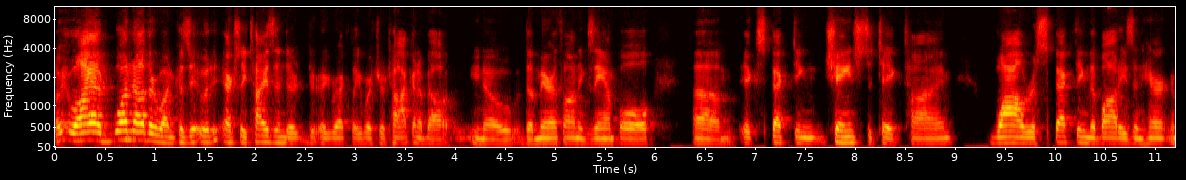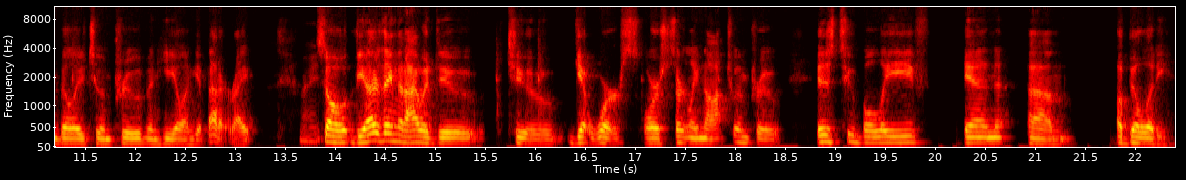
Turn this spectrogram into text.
Okay, well, I had one other one because it would actually ties into directly what you're talking about. You know, the marathon example, um, expecting change to take time while respecting the body's inherent ability to improve and heal and get better, right? Right. So the other thing that I would do to get worse, or certainly not to improve, is to believe in um, ability,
